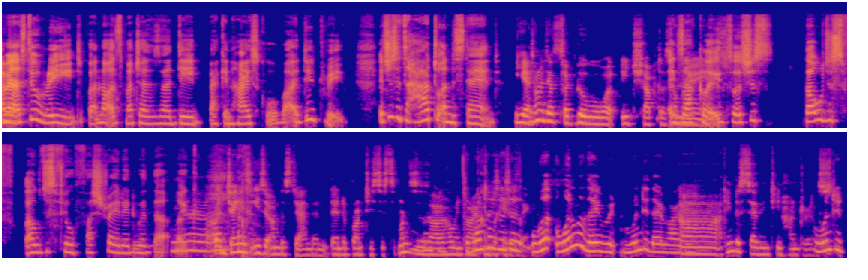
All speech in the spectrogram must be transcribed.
I mean, I still read, but not as much as I did back in high school. But I did read. It's just it's hard to understand. yeah, sometimes you have to like Google what each chapter. Exactly. is. So it's just that will just I'll just feel frustrated with that. Like yeah, But Jane is easier to understand than, than the Bronte sisters. Bronte sisters are a whole the entire Bronte sisters. When were they? writ- When did they write it? Uh, I think the 1700s. When did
